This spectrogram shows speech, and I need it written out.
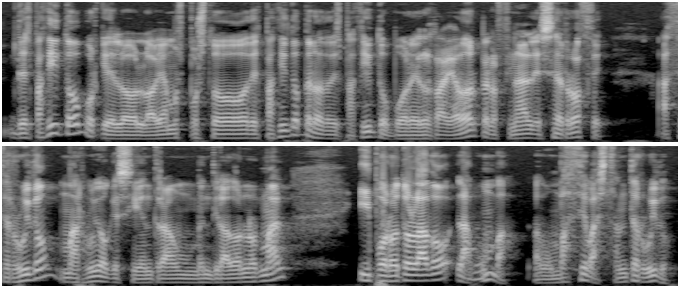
despacito, porque lo, lo habíamos puesto despacito, pero despacito por el radiador, pero al final ese roce hace ruido, más ruido que si entra un ventilador normal. Y por otro lado, la bomba. La bomba hace bastante ruido.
